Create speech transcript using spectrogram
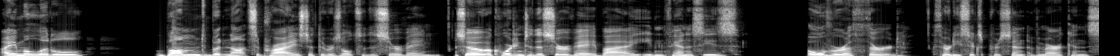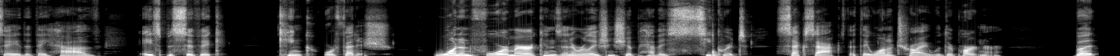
i am a little bummed but not surprised at the results of the survey. So according to the survey by eden fantasies over a third 36% of Americans say that they have a specific kink or fetish. One in four Americans in a relationship have a secret sex act that they want to try with their partner, but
